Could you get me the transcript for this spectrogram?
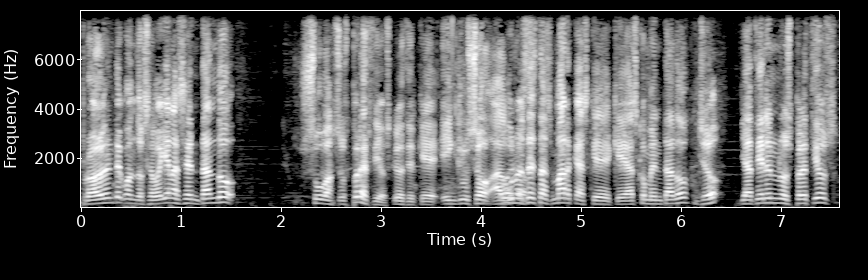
probablemente cuando se vayan asentando suban sus precios. Quiero decir que incluso algunas de estas marcas que, que has comentado Yo ya tienen unos precios,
